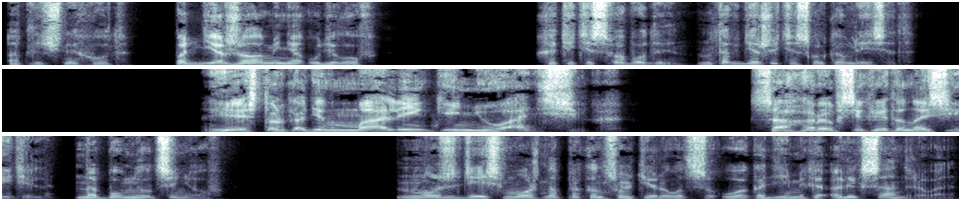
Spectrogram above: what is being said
отличный ход. Поддержал меня Уделов. Хотите свободы? Ну так держите, сколько влезет. Есть только один маленький нюансик. Сахаров секретоноситель, напомнил Ценев. Ну, здесь можно проконсультироваться у академика Александрова.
